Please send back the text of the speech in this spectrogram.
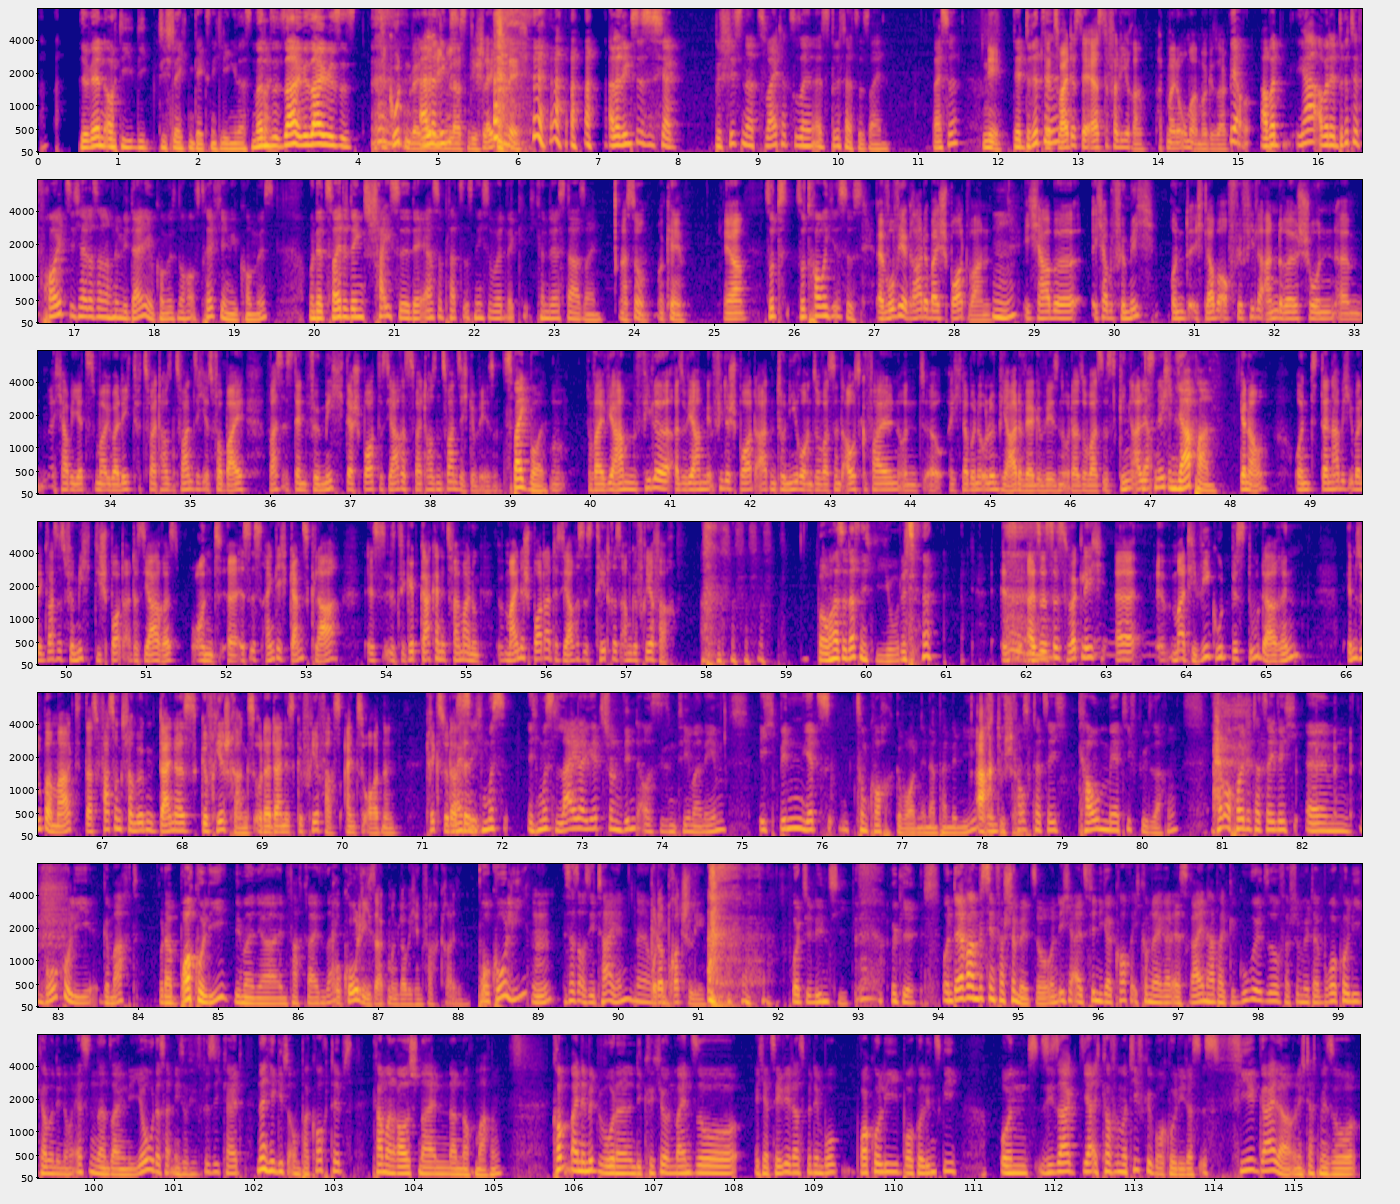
wir werden auch die, die, die schlechten Gags nicht liegen lassen. Man sage, sage, wie es ist. Die guten werden wir liegen Allerdings- lassen, die schlechten nicht. Allerdings ist es ja beschissener, Zweiter zu sein, als Dritter zu sein. Weißt du? Nee, Der Dritte. der zweite ist der erste Verlierer, hat meine Oma immer gesagt. Ja, aber, ja, aber der Dritte freut sich ja, dass er noch eine Medaille gekommen ist, noch aufs Treppchen gekommen ist. Und der Zweite denkt, scheiße, der erste Platz ist nicht so weit weg. Ich könnte der Star sein. Ach so, okay. Ja, So, so traurig ist es. Äh, wo wir gerade bei Sport waren, Mhm. ich, habe, ich habe für mich und ich glaube auch für viele andere schon, ähm, ich habe jetzt mal überlegt, 2020 ist vorbei, was ist denn für mich der Sport des Jahres 2020 gewesen? Spikeball. Weil wir haben viele, also wir haben viele Sportarten, Turniere und sowas sind ausgefallen und äh, ich glaube, eine Olympiade wäre gewesen oder sowas. Es ging alles Ja, nicht. In Japan. Genau. Und dann habe ich überlegt, was ist für mich die Sportart des Jahres? Und äh, es ist eigentlich ganz klar, es, es gibt gar keine zwei Meinungen. Meine Sportart des Jahres ist Tetris am Gefrierfach. Warum hast du das nicht gejodelt? Es, also es ist wirklich, äh, Matti, wie gut bist du darin, im Supermarkt das Fassungsvermögen deines Gefrierschranks oder deines Gefrierfachs einzuordnen? Kriegst du das weißt du, hin? ich muss, ich muss leider jetzt schon Wind aus diesem Thema nehmen. Ich bin jetzt zum Koch geworden in der Pandemie. Ach, und du ich Scheiße. kaufe tatsächlich kaum mehr Tiefkühlsachen. Ich habe auch heute tatsächlich ähm, Brokkoli gemacht. Oder Brokkoli, wie man ja in Fachkreisen sagt. Brokkoli sagt man, glaube ich, in Fachkreisen. Brokkoli? Mhm. Ist das aus Italien? Na, okay. Oder Brocoli. Broccolinci. Okay. Und der war ein bisschen verschimmelt so. Und ich als findiger Koch, ich komme da gerade erst rein, habe halt gegoogelt so, verschimmelter Brokkoli, kann man den noch essen? Dann sagen die, jo, das hat nicht so viel Flüssigkeit. Ne, hier gibt es auch ein paar Kochtipps, kann man rausschneiden, dann noch machen. Kommt meine Mitbewohnerin in die Küche und meint so, ich erzähle dir das mit dem Bro Brokkoli, Brokkolinski. Und sie sagt, ja, ich kaufe immer Tiefkühlbrokkoli, das ist viel geiler. Und ich dachte mir so,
